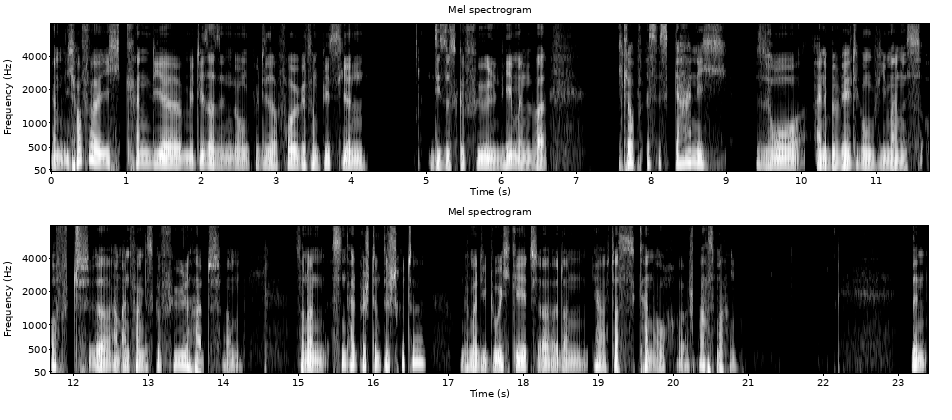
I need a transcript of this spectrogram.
Ähm, ich hoffe, ich kann dir mit dieser Sendung, mit dieser Folge so ein bisschen dieses Gefühl nehmen, weil ich glaube, es ist gar nicht so eine Bewältigung, wie man es oft äh, am Anfang das Gefühl hat, ähm, sondern es sind halt bestimmte Schritte, und wenn man die durchgeht, äh, dann, ja, das kann auch äh, Spaß machen. Denn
